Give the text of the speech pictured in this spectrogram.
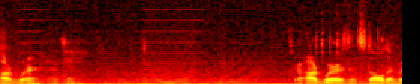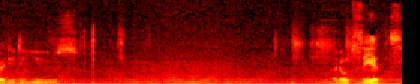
hardware. Okay. Your hardware is installed and ready to use. I don't see it.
